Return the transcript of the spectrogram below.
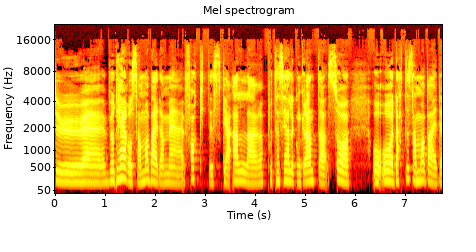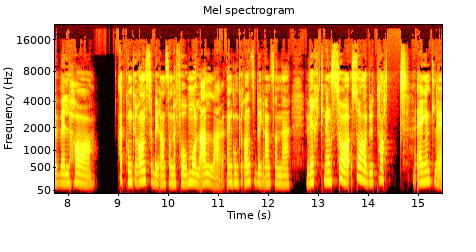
du eh, vurderer å samarbeide med faktiske eller potensielle konkurrenter, så og, og dette samarbeidet vil ha et konkurransebegrensende formål eller en konkurransebegrensende virkning, så, så har du tatt egentlig,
